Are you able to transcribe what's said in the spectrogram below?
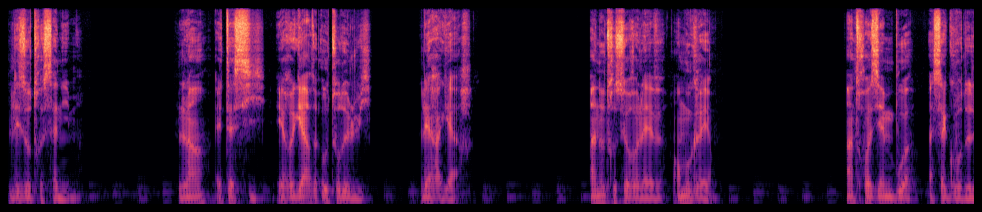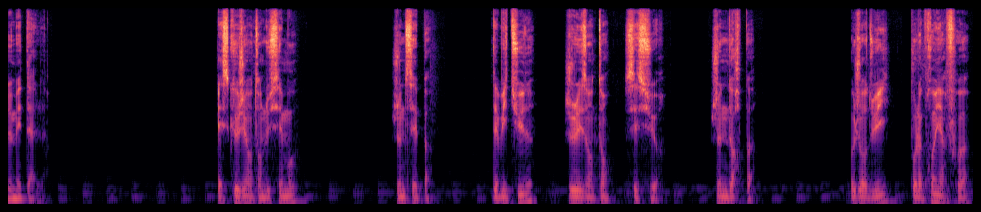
les autres s'animent. L'un est assis et regarde autour de lui, l'air hagard. Un autre se relève en maugréant. Un troisième boit à sa gourde de métal. Est-ce que j'ai entendu ces mots? Je ne sais pas. D'habitude, je les entends, c'est sûr. Je ne dors pas. Aujourd'hui, pour la première fois,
